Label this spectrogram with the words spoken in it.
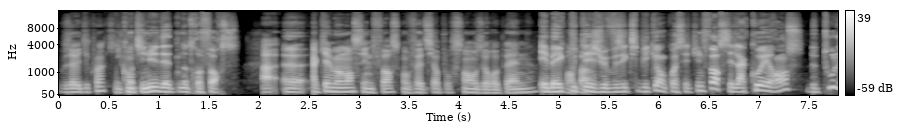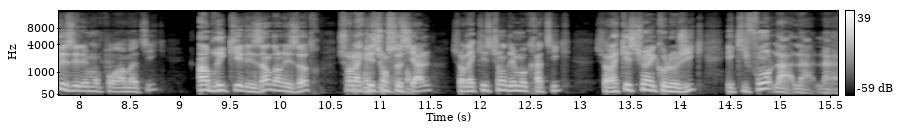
Vous avez dit quoi? Qui continue d'être notre force. Ah, à quel moment c'est une force quand vous faites 6% aux européennes? Eh bien, écoutez, je vais vous expliquer en quoi c'est une force. C'est la cohérence de tous les éléments programmatiques imbriqués les uns dans les autres sur la question sociale, sur la question démocratique, sur la question écologique, et qui font la, la, la,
